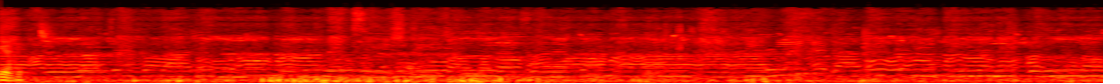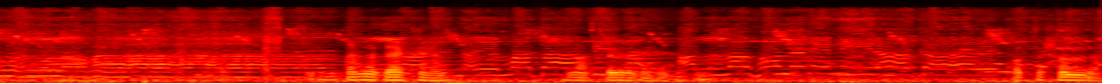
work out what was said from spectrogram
গেট আপনারা দেখেন রাস্তা করে দেখেন। কত সুন্দর।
